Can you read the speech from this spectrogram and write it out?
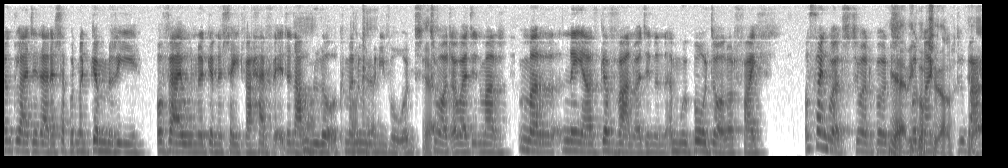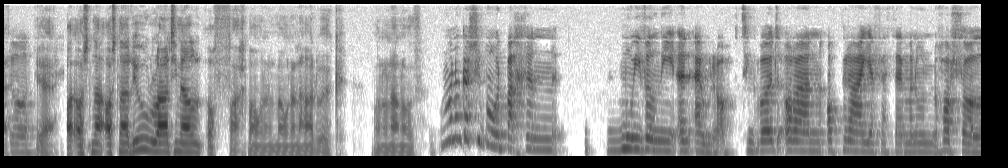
mewn gwledydd eraill a bod yna Gymru o fewn y gynulleidfa hefyd, yn ah, amlwg, maen nhw'n okay. mynd i fod. Yeah. Mod, a wedyn mae'r ma, neuad gyfan wedyn yn ymwybodol o'r ffaith Os ta'n gwybod, ti'n meddwl bod... Ie, fi'n gwybod ti'n gweld. Ie, Os na, os na rhyw wlad ti'n meddwl, o ffach, mae hwnna'n ma hwnna hard work, mae hwnna'n anodd. Mae nhw'n gallu bod bach yn mwy fel ni yn Ewrop, ti'n gwybod, o ran operau a phethau, maen nhw'n hollol,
